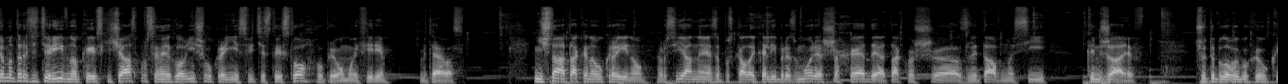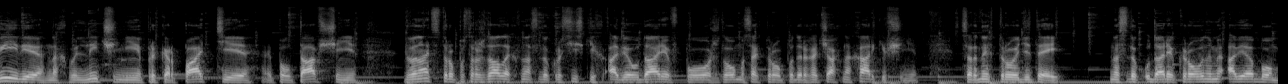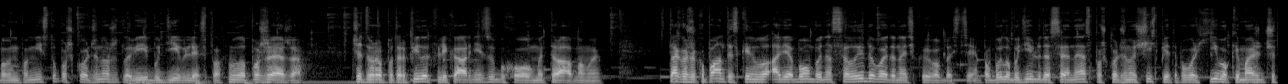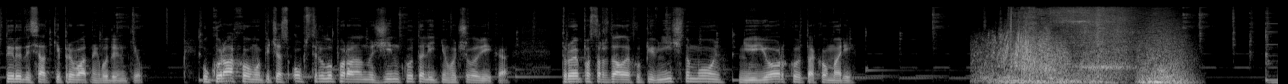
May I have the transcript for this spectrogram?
7.30 рівно київський час. Про все найголовніше в Україні світі стисло у прямому ефірі. Вітаю вас. Нічна атака на Україну. Росіяни запускали калібри з моря, шахеди, а також е, злітав носій кинжалів. Чути було вибухи у Києві, на Хмельниччині, Прикарпатті, Полтавщині. 12 постраждалих внаслідок російських авіаударів по житловому сектору по Дергачах на Харківщині. Серед них троє дітей. Внаслідок ударів керованими авіабомбами по місту пошкоджено житлові будівлі. Спалахнула пожежа. Четверо потерпілих в лікарні з вибуховими травмами. Також окупанти скинули авіабомби на Селидове Донецької області. Побило будівлю ДСНС, пошкоджено 6 п'ятиповерхівок і майже 4 десятки приватних будинків. У Кураховому під час обстрілу поранено жінку та літнього чоловіка. Троє постраждалих у північному, Нью-Йорку та Комарі.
